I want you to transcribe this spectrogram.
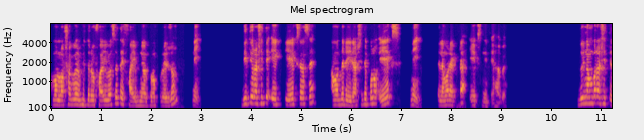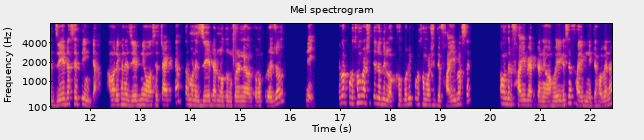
আমার লসাগুয়ের ভিতরে ফাইভ আছে, তাই ফাইভ নেওয়ার কোনো প্রয়োজন নেই। দ্বিতীয় রাশিতে একটি এক্স আছে, আমাদের এই রাশিতে কোনো এক্স নেই। তাহলে আমার একটা এক্স নিতে হবে। দুই নম্বর রাশিতে জেড আছে তিনটা। আমার এখানে জেড নেওয়া আছে চারটা, তার মানে জেড আর নতুন করে নেওয়ার কোনো প্রয়োজন নেই। এবার প্রথম রাশিতে যদি লক্ষ্য করি, প্রথম রাশিতে ফাইভ আছে। আমাদের ফাইভ একটা নেওয়া হয়ে গেছে ফাইভ নিতে হবে না।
